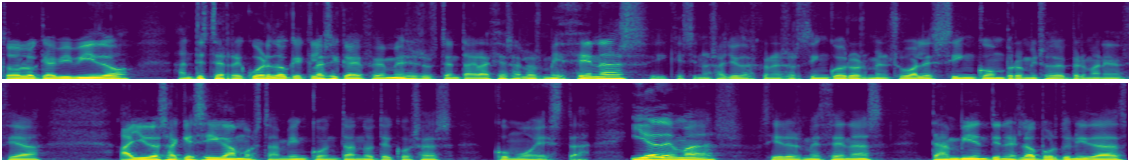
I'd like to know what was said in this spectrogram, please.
todo lo que ha vivido. Antes te recuerdo que Clásica FM se sustenta gracias a los mecenas y que si nos ayudas con esos 5 euros mensuales sin compromiso de permanencia, ayudas a que sigamos también contándote cosas como esta. Y además, si eres mecenas, también tienes la oportunidad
